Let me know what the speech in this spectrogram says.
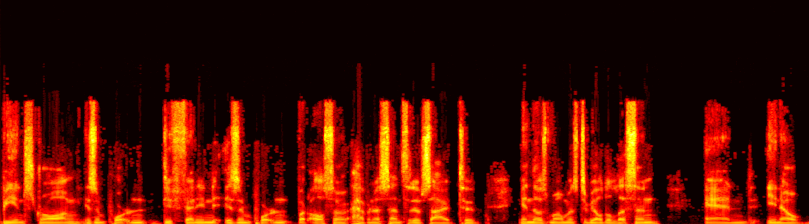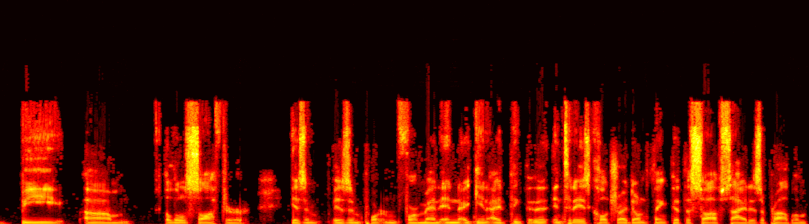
being strong is important, defending is important, but also having a sensitive side to in those moments to be able to listen and you know be um, a little softer is is important for men. And again, I think that in today's culture, I don't think that the soft side is a problem.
